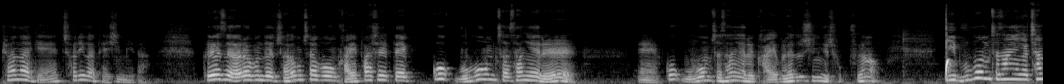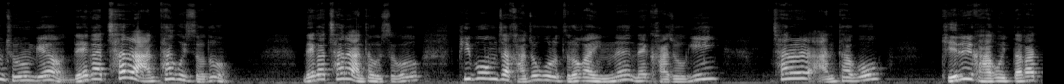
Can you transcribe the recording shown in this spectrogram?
편하게 처리가 되십니다. 그래서 여러분들 자동차 보험 가입하실 때 꼭 무보험차 상해를 예, 꼭 무보험차 상해를 가입을 해두시는 게 좋고요. 이 무보험차 상해가 참 좋은 게요. 내가 차를 안 타고 있어도 내가 차를 안 타고 있어도 피보험자 가족으로 들어가 있는 내 가족이 차를 안 타고 길을 가고 있다가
